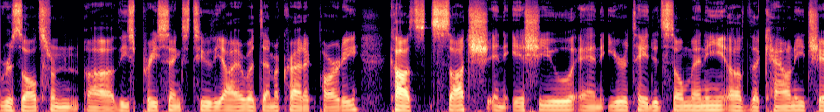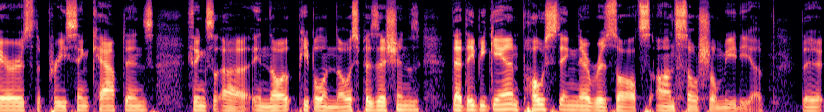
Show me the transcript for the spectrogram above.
results from uh, these precincts to the Iowa Democratic Party caused such an issue and irritated so many of the county chairs, the precinct captains, things uh, in people in those positions that they began posting their results on social media. The,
